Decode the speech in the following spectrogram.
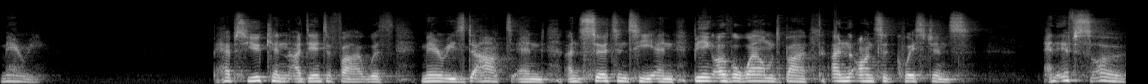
Mary. Perhaps you can identify with Mary's doubt and uncertainty and being overwhelmed by unanswered questions. And if so,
